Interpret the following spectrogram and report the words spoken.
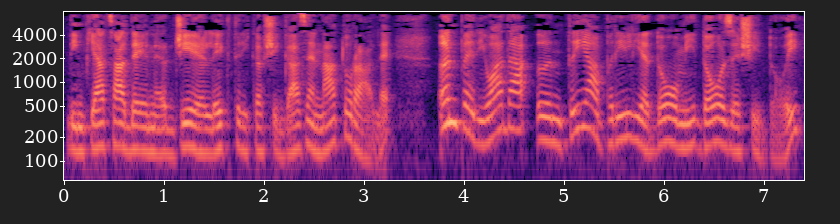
din piața de energie electrică și gaze naturale în perioada 1 aprilie 2022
